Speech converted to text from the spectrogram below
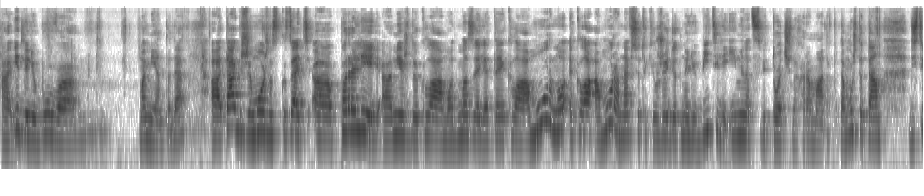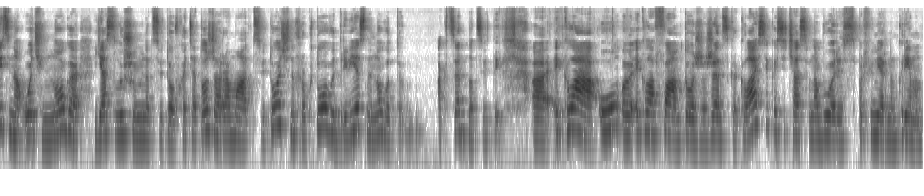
А, и для любого момента, да. А, также можно сказать а, параллель а, между Экла Мадемуазель это Экла Амур, но Экла Амур, она все-таки уже идет на любителей именно цветочных ароматов, потому что там действительно очень много я слышу именно цветов, хотя тоже аромат цветочный, фруктовый, древесный, но вот акцент на цветы. А, Экла, э, Экла Фам тоже женская классика, сейчас в наборе с парфюмерным кремом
